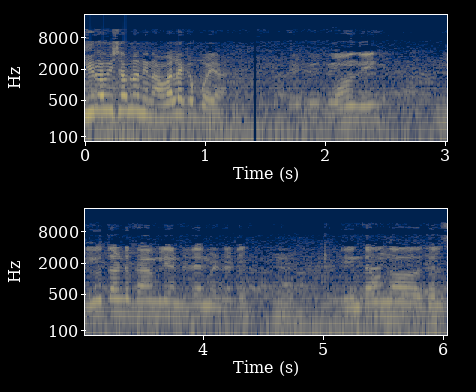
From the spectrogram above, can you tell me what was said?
హీరో విషయంలో నేను అవ్వలేకపోయా బాగుంది. యూత్ అండ్ ఫ్యామిలీ ఎంటర్టైన్మెంట్ అండి. ఇంతకుముందు తెలుసు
